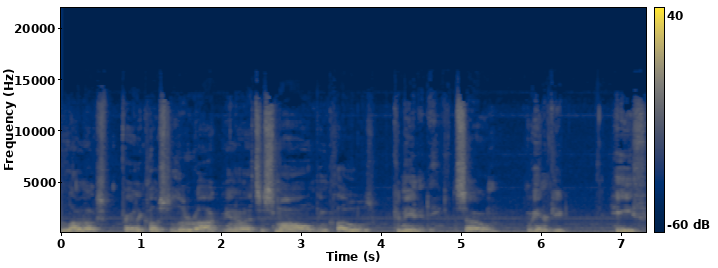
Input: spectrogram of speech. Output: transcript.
Lonoke's fairly close to Little Rock. You know, it's a small, enclosed community. So we interviewed Heath,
